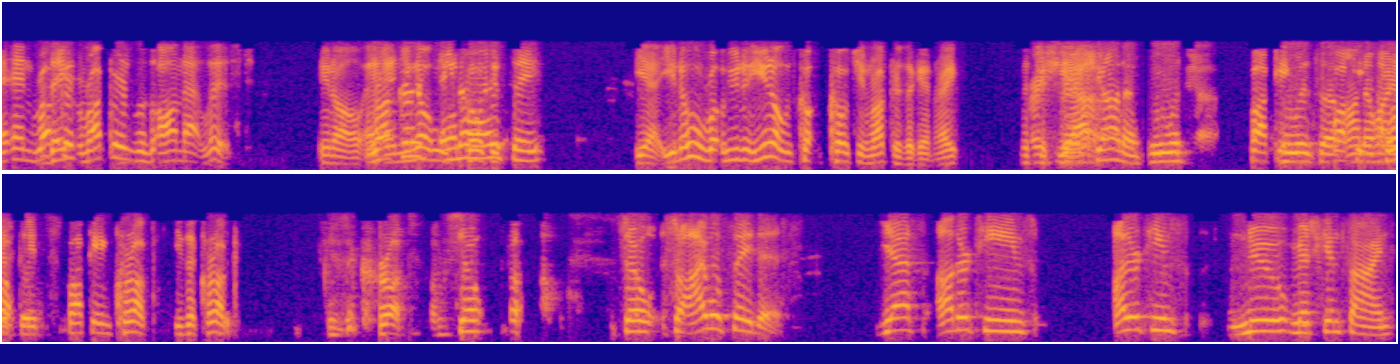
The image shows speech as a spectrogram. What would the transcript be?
and, and Rutgers, they- Rutgers was on that list. You know, and, Rutgers and you know who's and Ohio coaching. State. Yeah, you know who Ru- you know, you know who's co- coaching Rutgers again, right? Mr. Ray Schiano, who was Fucking, who was uh, on fucking Ohio crook. State's. Fucking crook. He's a crook. He's a crook. So, so, so I will say this: yes, other teams, other teams knew Michigan signs.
